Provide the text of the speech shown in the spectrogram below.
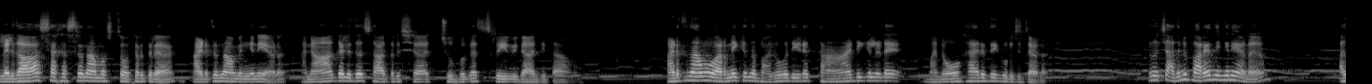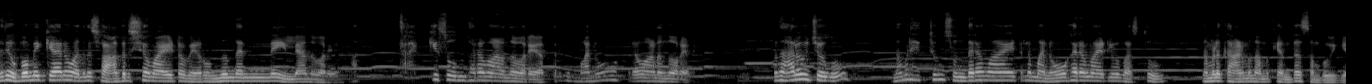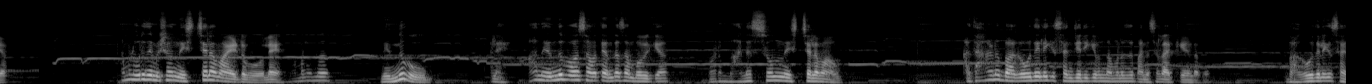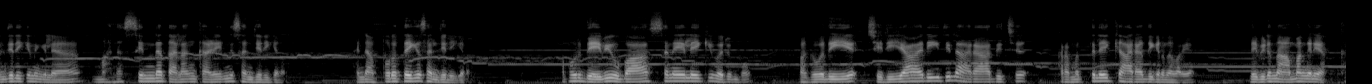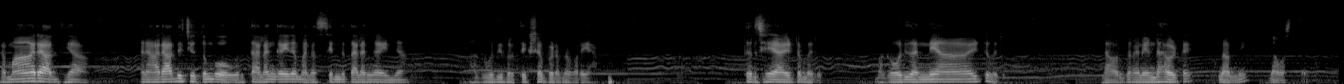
ലളിതാ സഹസ്രനാമ സ്തോത്രത്തിൽ അടുത്ത നാമം ഇങ്ങനെയാണ്. അനാഗലിത സാദൃശ ചുബക ശ്രീ വിരാജിത അടുത്ത നാമം വർണിക്കുന്ന ഭഗവതിയുടെ താടികളുടെ മനോഹാരിതയെ കുറിച്ചിട്ടാണ്. എന്ന് വെച്ചാൽ അതിന് പറയുന്നത് ഇങ്ങനെയാണ്. അതിനെ ഉപമിക്കാനോ അതിന് സാദൃശ്യമായിട്ടോ വേറെ ഒന്നും തന്നെ ഇല്ല എന്ന് പറയാം. അത്രയ്ക്ക് സുന്ദരമാണെന്ന് പറയാം. അത്രയ്ക്ക് മനോഹരമാണെന്ന് പറയണം അപ്പൊ ആലോചിച്ച് നോക്കൂ. നമ്മൾ ഏറ്റവും സുന്ദരമായിട്ടുള്ള മനോഹരമായിട്ടുള്ള വസ്തു നമ്മൾ കാണുമ്പോൾ നമുക്ക് എന്താ സംഭവിക്കുക? നമ്മൾ ഒരു നിമിഷം നിശ്ചലമായിട്ട് പോകും അല്ലേ? നമ്മളൊന്ന് നിന്നു പോകും അല്ലേ? ആ നിന്നു പോകുന്ന സമയത്ത് എന്താ സംഭവിക്കുക? നമ്മുടെ മനസ്സും നിശ്ചലമാവും. അതാണ് ഭഗവതിയിലേക്ക് സഞ്ചരിക്കുമ്പോൾ നമ്മൾ മനസ്സിലാക്കേണ്ടത്. ഭഗവതിയിലേക്ക് സഞ്ചരിക്കണമെങ്കിൽ മനസ്സിന്റെ തലം കഴിഞ്ഞ് സഞ്ചരിക്കണം. അതിന്റെ അപ്പുറത്തേക്ക് സഞ്ചരിക്കണം. അപ്പോൾ ഒരു ദേവി ഉപാസനയിലേക്ക് വരുമ്പോൾ ഭഗവതിയെ ശരിയായ രീതിയിൽ ആരാധിച്ച് ക്രമത്തിലേക്ക് ആരാധിക്കണം എന്ന് പറയാം. ദേവിയുടെ നാമം അങ്ങനെയാണ് ക്രമാരാധ്യ ഞാൻ ആരാധിച്ചെത്തുമ്പോൾ ഒരു തലം കഴിഞ്ഞ മനസ്സിന്റെ തലം കഴിഞ്ഞ ഭഗവതി പ്രത്യക്ഷപ്പെടുന്ന പറയാം. തീർച്ചയായിട്ടും വരും. ഭഗവതി തന്നെയായിട്ട് വരും. എല്ലാവർക്കും അങ്ങനെ ഉണ്ടാവട്ടെ. നന്ദി. നമസ്തേ.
